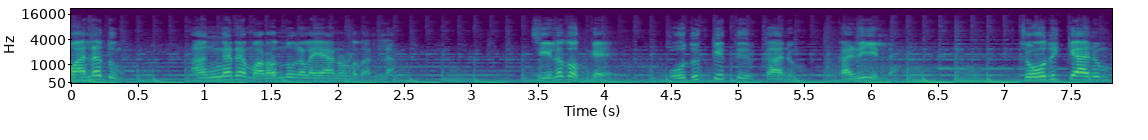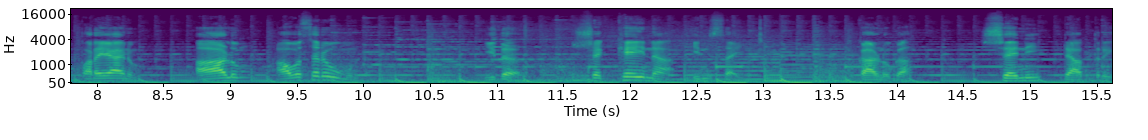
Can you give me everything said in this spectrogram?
പലതും അങ്ങനെ മറന്നുകളയാനുള്ളതല്ല. ചിലതൊക്കെ ഒതുക്കി തീർക്കാനും കഴിയില്ല. ചോദിക്കാനും പറയാനും ആളും അവസരവുമുണ്ട്. ഇത് ഷെഖൈന ഇൻസൈറ്റ്. കാണുക ശനി രാത്രി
